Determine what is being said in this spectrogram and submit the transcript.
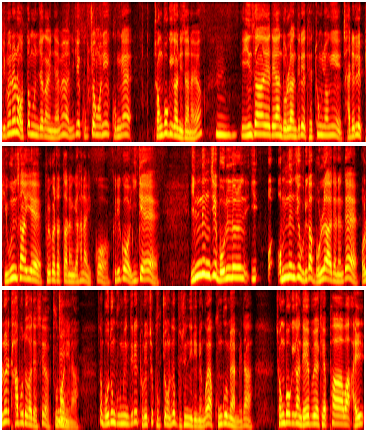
이번에는 어떤 문제가 있냐면 이게 국정원이 국내 정보기관이잖아요. 음, 이 인사에 대한 논란들이 대통령이 자리를 비운 사이에 불거졌다는 게 하나 있고 그리고 이게 있는지 모르는 이- 어, 없는지 우리가 몰라야 되는데 언론에 다 보도가 됐어요 두 네. 번이나 그래서 모든 국민들이 도대체 국정원에서 무슨 일이 있는 거야 궁금해합니다 정보기관 내부의 개파와 알,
